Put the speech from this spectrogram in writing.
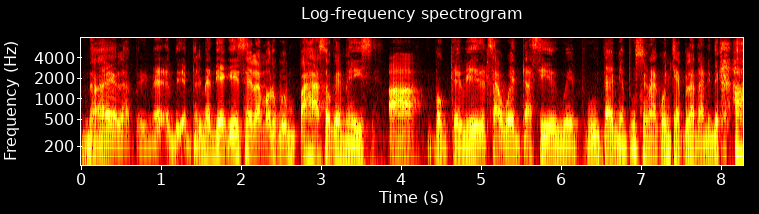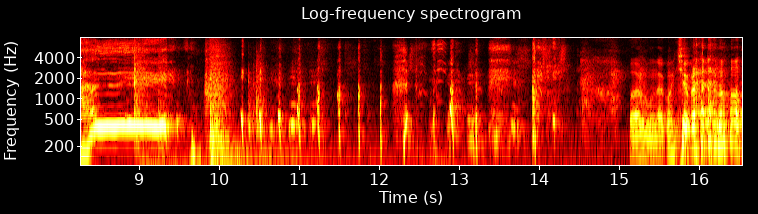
No, eh, la primer, el primer día que hice el amor fue un pajazo que me hice. Ajá. Porque vi esa vuelta así, güey, puta, y me puse una concha de platanito. ¡Ay! Joder, una concha de plátano.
